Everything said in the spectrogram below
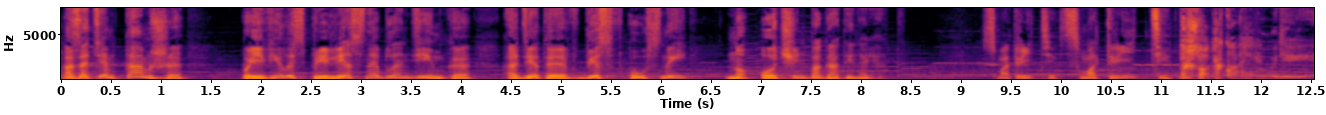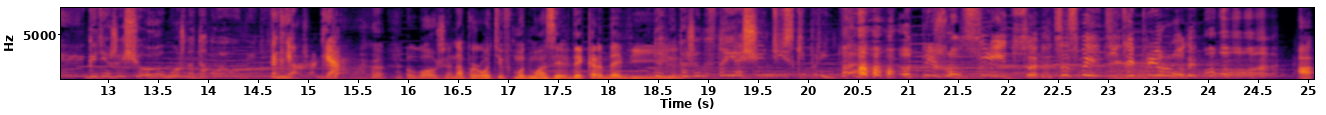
а затем там же появилась прелестная блондинка, одетая в безвкусный, но очень богатый наряд. Смотрите, смотрите. Да что такое? Где, где же еще можно такое увидеть? Да где же, где? Ложа напротив мадемуазель де Кардавиль. Да это же настоящий индийский принц. Он пришел слиться со своей дикой природой. А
